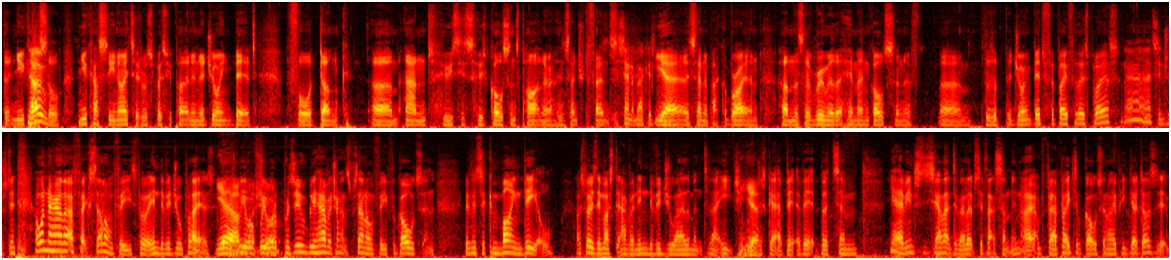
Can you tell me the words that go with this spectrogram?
that Newcastle Newcastle United were supposed to be putting in a joint bid for Dunk um, and who's his who's Goldson's partner in central defence. Centre back? Yeah, a centre back at Brighton. Um, there's a rumor that him and Goldson have um, there's a, a joint bid for both of those players. Yeah, that's interesting. I wonder how that affects sell-on fees for individual players. Yeah, I'm we, not will- we sure. will presumably have a transfer sell-on fee for Goldson. If it's a combined deal, I suppose they must have an individual element to that each, and Yeah. we'll just get a bit of it. But um, yeah, it'd be interesting to see how that develops. If that's something, I, I'm fair play to Goldson. I hope he does it.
